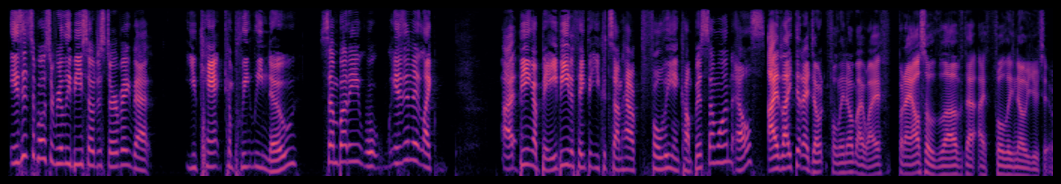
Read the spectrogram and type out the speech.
is it supposed to really be so disturbing that you can't completely know somebody? Well, isn't it like I- being a baby to think that you could somehow fully encompass someone else? I like that I don't fully know my wife, but I also love that I fully know you two.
